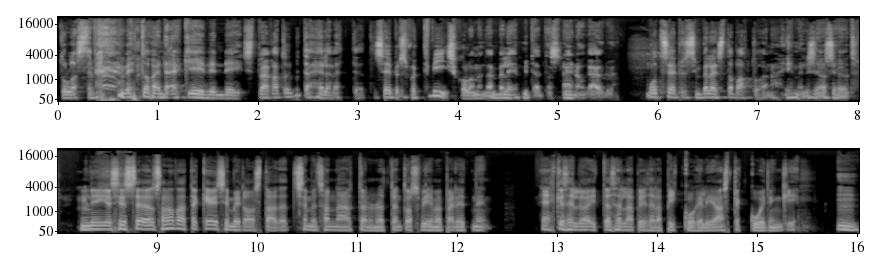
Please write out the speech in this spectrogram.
tulla se veto enää kiinni, niin sitten mä katsoin, mitä helvettiä, että Sabres voitti 5-3 tämän pelin, mitä tässä näin on käynyt. Mutta Sabresin peleissä tapahtuu aina ihmeellisiä asioita. Niin, ja siis sanotaan, että Casey Middlestad, että se mitä on näyttänyt nyt tuossa viime pelit, niin ehkä se lyö itsensä läpi siellä pikkuhiljaa sitten kuitenkin. Mm.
